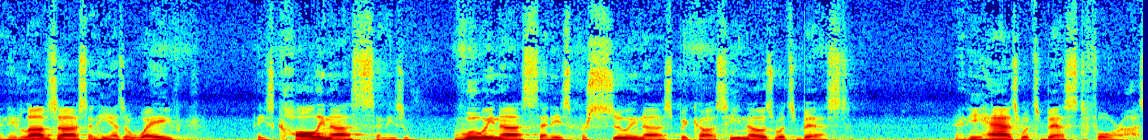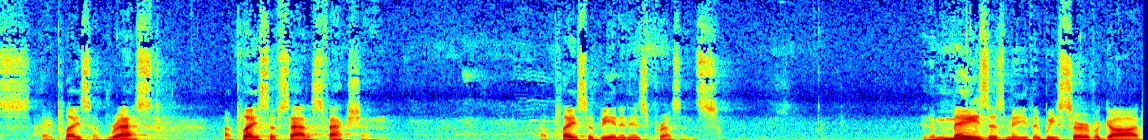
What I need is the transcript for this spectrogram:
And he loves us, and he has a way. He's calling us, and he's wooing us, and he's pursuing us because he knows what's best. And He has what's best for us a place of rest, a place of satisfaction, a place of being in His presence. It amazes me that we serve a God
